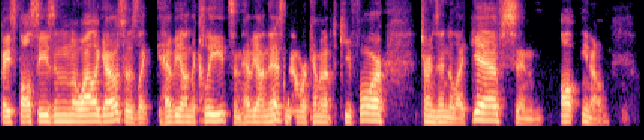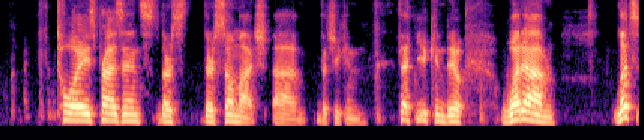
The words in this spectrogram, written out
baseball season a while ago so it's like heavy on the cleats and heavy on this now we're coming up to q4 turns into like gifts and all you know toys presents. There's there's so much um, that you can that you can do. What um let's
